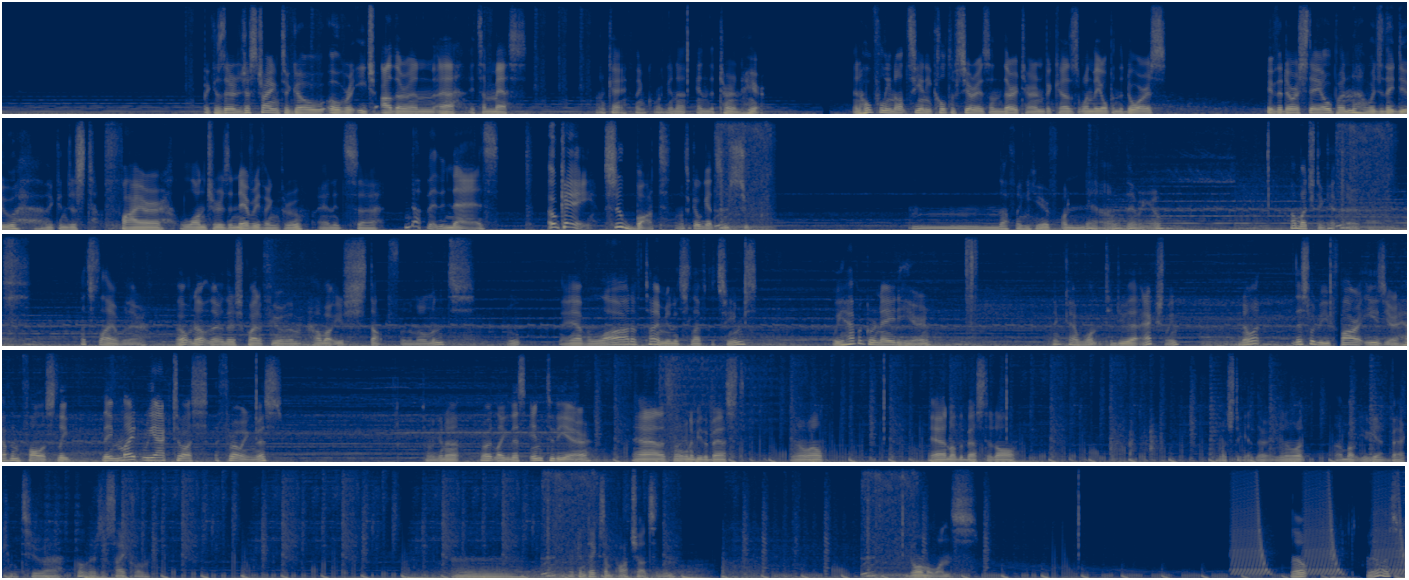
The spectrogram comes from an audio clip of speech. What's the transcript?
Because they're just trying to go over each other and uh, it's a mess. Okay, I think we're gonna end the turn here. And hopefully not see any Cult of Sirius on their turn, because when they open the doors, if the doors stay open, which they do, they can just fire launchers and everything through, and it's uh, not very nice. Okay, soup bot. Let's go get some soup. Mm, nothing here for now. There we go. How much to get there? Let's fly over there. Oh, no, there, there's quite a few of them. How about you stop for the moment? Oop, they have a lot of time units left, it seems. We have a grenade here. I think I want to do that. Actually, you know what? This would be far easier. Have them fall asleep. They might react to us throwing this. So we're gonna throw it like this into the air. Yeah, that's not gonna be the best. Oh well. Yeah, not the best at all much to get there. You know what? How about you get back into... Uh, oh, there's a cyclone. Uh, I can take some pot shots in them. Normal ones. Nope. Well, that's...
